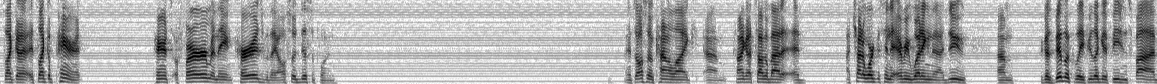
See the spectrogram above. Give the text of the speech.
It's like a, it's like a parent. Parents affirm and they encourage, but they also discipline. And it's also kind of like, um, kind of got to talk about it. At, I try to work this into every wedding that I do. Um, because biblically, if you look at Ephesians 5,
